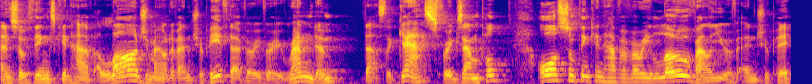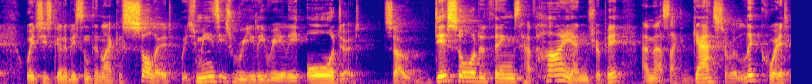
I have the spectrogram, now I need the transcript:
And so things can have a large amount of entropy if they're very, very random. That's the gas, for example. Or something can have a very low value of entropy, which is going to be something like a solid, which means it's really, really ordered. So disordered things have high entropy, and that's like a gas or a liquid,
